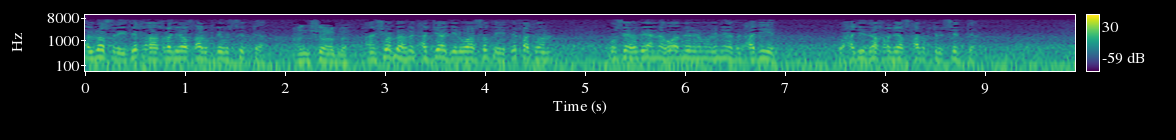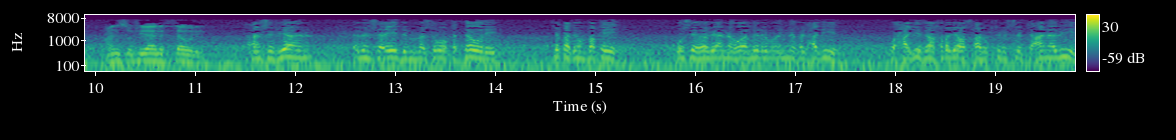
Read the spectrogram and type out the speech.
البصري ثقة أخرج له أصحاب الكتب الستة. عن شعبة. عن شعبة بن الحجاج الواسطي ثقة وصف بأنه أمير المؤمنين في الحديث وحديث أخرج أصحاب الكتب الستة. عن سفيان الثوري. عن سفيان بن سعيد بن مسروق الثوري ثقة فقيه. وصف بأنه أمير المؤمنين في الحديث وحديث أخرجه أصحاب الكتب الستة. عن أبيه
